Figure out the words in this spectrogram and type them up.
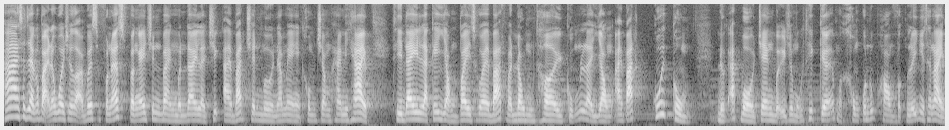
Hi, xin chào các bạn đã quay trở lại với Smartphone và ngay trên bàn mình đây là chiếc iPad Gen 10 năm 2022. Thì đây là cái dòng base của iPad và đồng thời cũng là dòng iPad cuối cùng được Apple trang bị cho một cái thiết kế mà không có nút home vật lý như thế này.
